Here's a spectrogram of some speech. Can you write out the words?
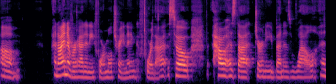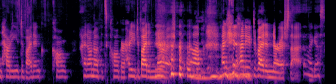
Um, and I never had any formal training for that. So, how has that journey been as well? And how do you divide and con- I don't know if it's conquer. How do you divide and nourish? um, how, do you, how do you divide and nourish that? I guess.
